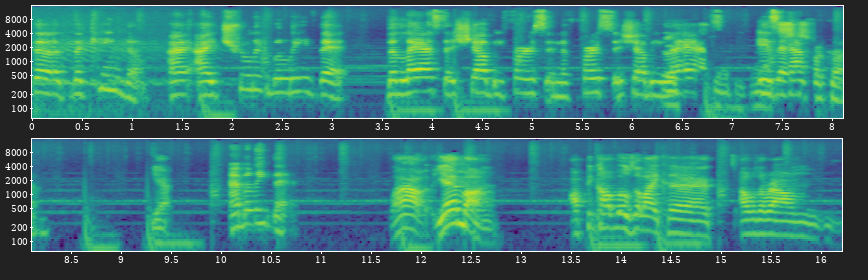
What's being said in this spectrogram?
the the kingdom. I, I truly believe that the last that shall be first and the first that shall be last shall be is. Africa. Yeah. I believe that. Wow. Yeah, man. I think I was like, uh, I was around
